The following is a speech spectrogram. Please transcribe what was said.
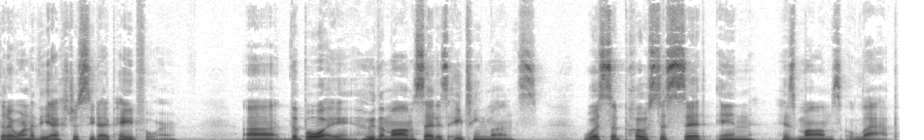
that I wanted the extra seat I paid for. Uh, the boy, who the mom said is 18 months, was supposed to sit in his mom's lap.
